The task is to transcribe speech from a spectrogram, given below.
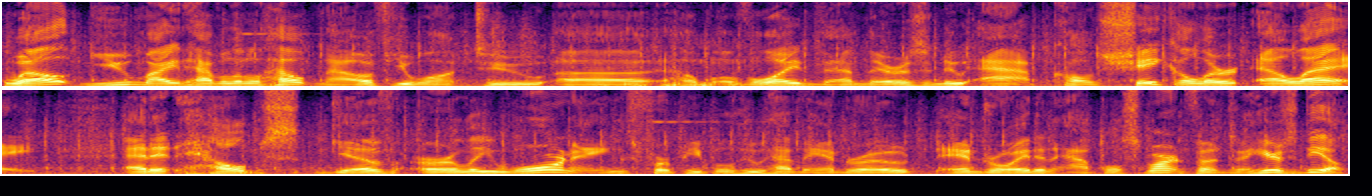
Well, you might have a little help now if you want to uh, help avoid them. There is a new app called Shake Alert LA, and it helps give early warnings for people who have Android, Android and Apple smartphones. Now, here's the deal:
